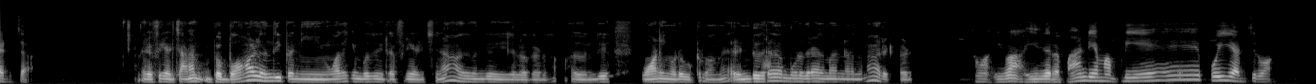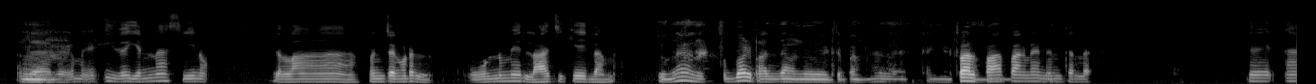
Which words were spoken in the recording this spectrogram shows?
அடிச்சா? ரெஃப்ரி அடிச்சா. ஆனா இப்ப பால் வந்து இப்ப நீ மொதைக்கும் போது ரெஃப்ரி அடிச்சுன்னா அது வந்து எல்லோ கார்டு தா அது வந்து வார்னிங்கோட வுட்டுருவாங்க. ரெண்டு தடவ மூணு தடவ அந்த மாரி நடந்ததுன்னா ரெட் கார்டு ஆமா இவ இதுல பாண்டியம்மா அப்டியே போய் அடிச்சிருவா அந்த இத என்ன சீனோ இதெல்லா கொஞ்சோ கூட ஒண்ணுமே லாஜிக்கே இல்லாம. இவங்கல்லா ஃபுட்பால் பாத்துதா வந்து எடுத்திருப்பாங்களா? இல்ல தனியா ஃபுட்பால் தெரியல. என்னன்னு தெர்ல சேரி ஆ.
